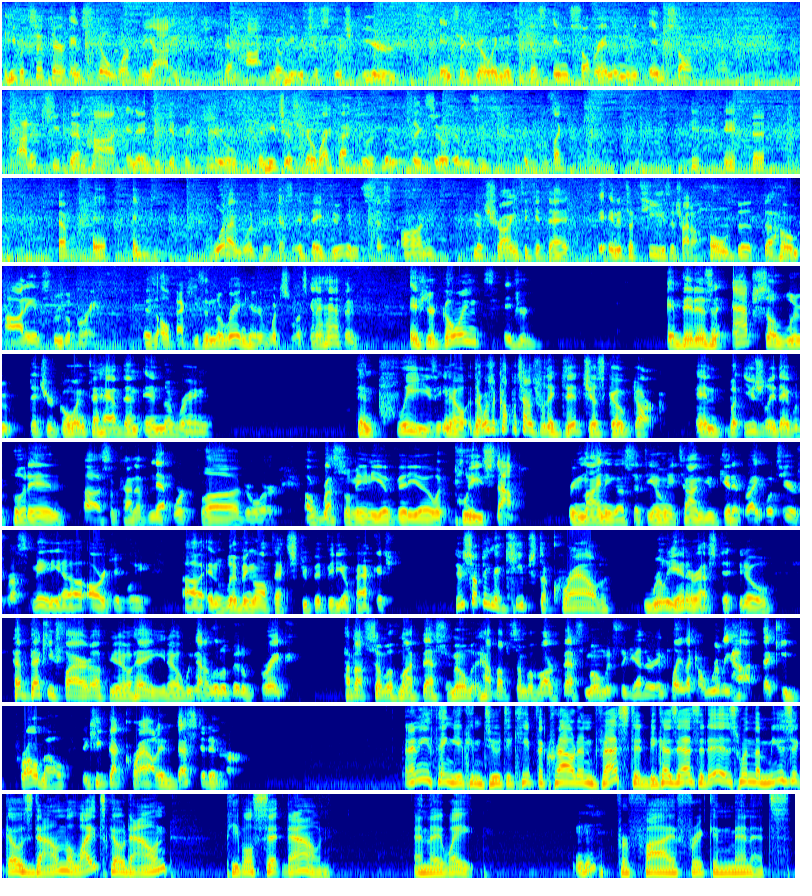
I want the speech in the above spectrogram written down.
he would sit there and still work the audience them hot. You know, he would just switch gears into going into just insult, randomly insulting uh, to keep them hot, and then he'd get the cue, and he'd just go right back to his moves. Like, so it was, it was like, and what I would suggest if they do insist on, you know, trying to get that, and it's a tease to try to hold the, the home audience through the break, is oh Becky's in the ring here. What's what's going to happen? If you're going, to, if you're, if it is an absolute that you're going to have them in the ring, then please, you know, there was a couple times where they did just go dark, and but usually they would put in uh, some kind of network plug or a WrestleMania video. And please stop reminding us that the only time you get it right once year is WrestleMania, uh, arguably, uh, and living off that stupid video package. Do something that keeps the crowd really interested. You know, have Becky fired up. You know, hey, you know, we got a little bit of break. How about some of my best moment? How about some of our best moments together and play like a really hot Becky promo to keep that crowd invested in her? Anything you can do to keep the crowd invested because as it is, when the music goes down, the lights go down, people sit down and they wait Mm-hmm. for five freaking minutes.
